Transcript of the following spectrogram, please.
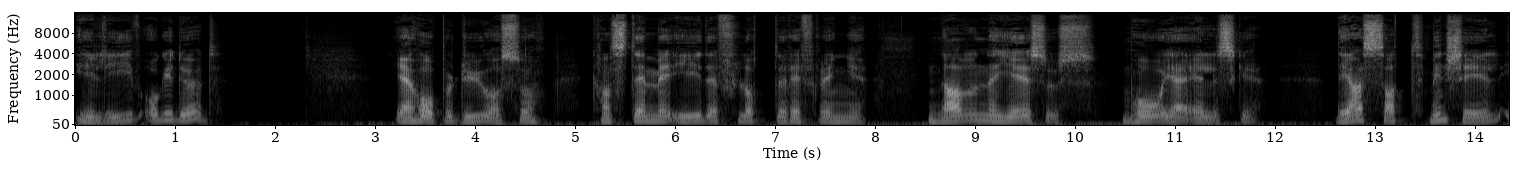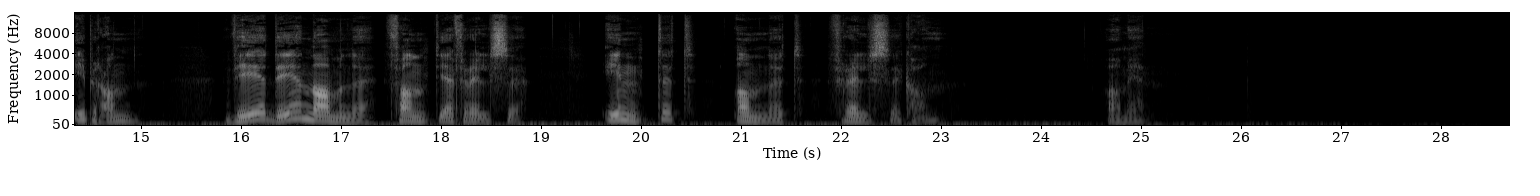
i liv og i død. Jeg håper du også kan stemme i det flotte refrenget Navnet Jesus må jeg elske, det har satt min sjel i brann. Ved det navnet fant jeg frelse, intet annet frelse kan. Amen.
